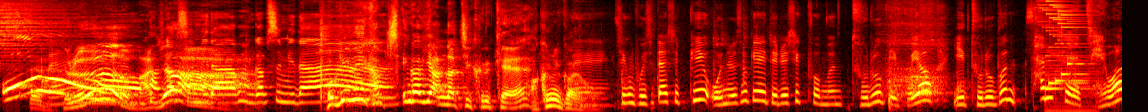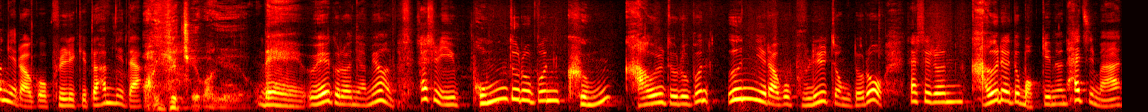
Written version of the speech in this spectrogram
져. 그래 맞아. 반갑습니다. 반갑습니다. 거기 왜 갑자기 생각이 안 났지 그렇게? 아 그러니까요. 네, 지금 보시다시피 오늘 소개해드릴 식품은 두릅이고요. 이 두릅은 산채의 제왕이라고 불리기도 합니다. 아 이게 제왕이에요. 네, 왜 그러냐면 사실 이 봄 두릅은 금, 가을 두릅은 은이라고 불릴 정도로 사실은 가을에도 먹기는 하지만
